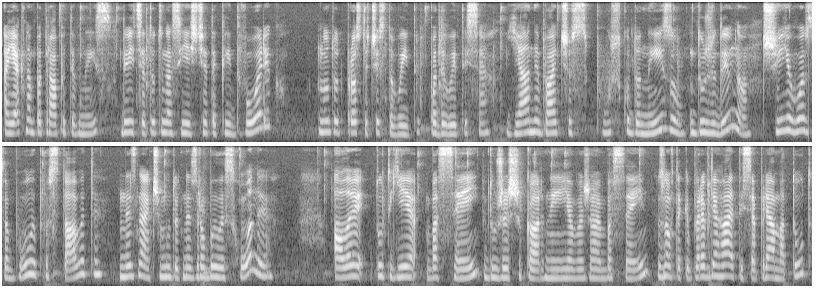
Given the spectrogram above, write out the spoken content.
А як нам потрапити вниз? Дивіться, тут у нас є ще такий дворік. Ну тут просто чисто вийти, подивитися. Я не бачу спуску донизу. Дуже дивно. Чи його забули проставити? Не знаю, чому тут не зробили сходи. Але тут є басейн, дуже шикарний, я вважаю, басейн. Знов таки перевдягайтеся прямо тут.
